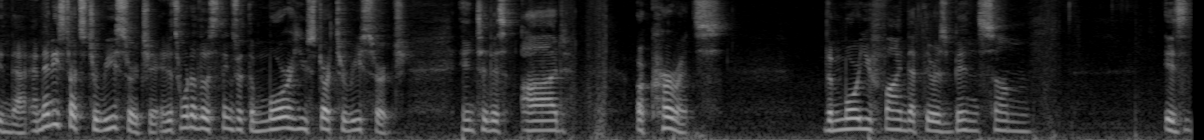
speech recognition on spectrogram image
in that. And then he starts to research it. And it's one of those things that the more you start to research into this odd occurrence, the more you find that there's been some is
